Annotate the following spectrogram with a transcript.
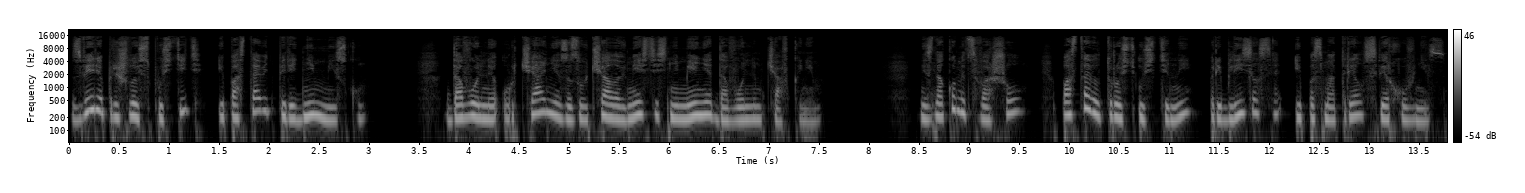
Зверя пришлось спустить и поставить перед ним миску. Довольное урчание зазвучало вместе с не менее довольным чавканьем. Незнакомец вошел, поставил трость у стены, приблизился и посмотрел сверху вниз.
